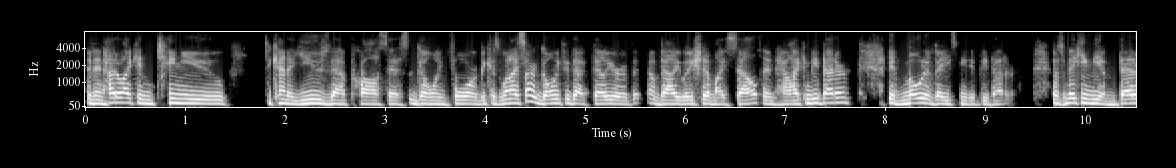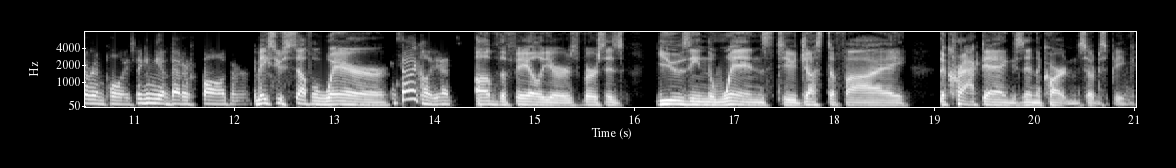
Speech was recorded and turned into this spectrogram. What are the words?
And then how do I continue to kind of use that process going forward? Because when I start going through that failure evaluation of myself and how I can be better, it motivates me to be better. It's making me a better employee. It's making me a better father. It makes you self aware exactly yes. of the failures versus using the wins to justify the cracked eggs in the carton, so to speak.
